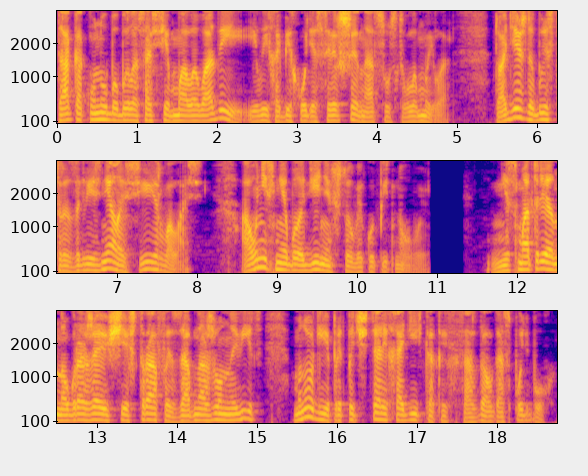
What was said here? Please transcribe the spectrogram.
Так как у Нуба было совсем мало воды и в их обиходе совершенно отсутствовало мыло, то одежда быстро загрязнялась и рвалась, а у них не было денег, чтобы купить новую. Несмотря на угрожающие штрафы за обнаженный вид, многие предпочитали ходить, как их создал Господь Бог,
